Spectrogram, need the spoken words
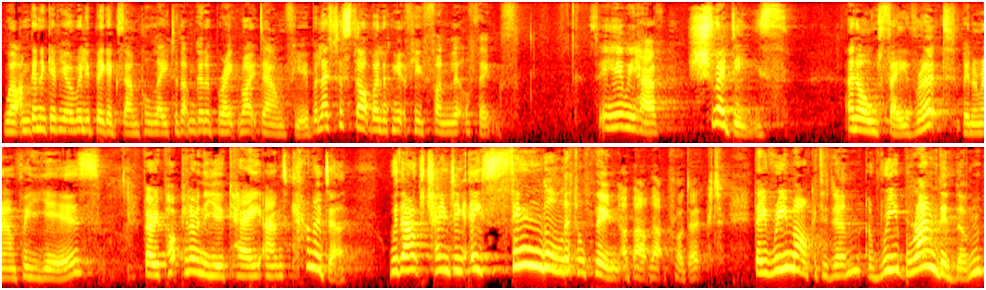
Well, I'm going to give you a really big example later that I'm going to break right down for you. But let's just start by looking at a few fun little things. So here we have Shreddies, an old favourite, been around for years, very popular in the UK and Canada, without changing a single little thing about that product. They remarketed them, rebranded them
